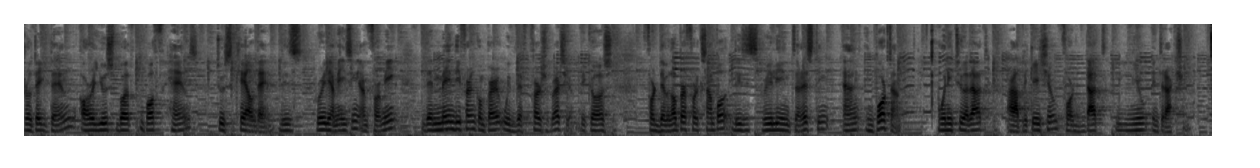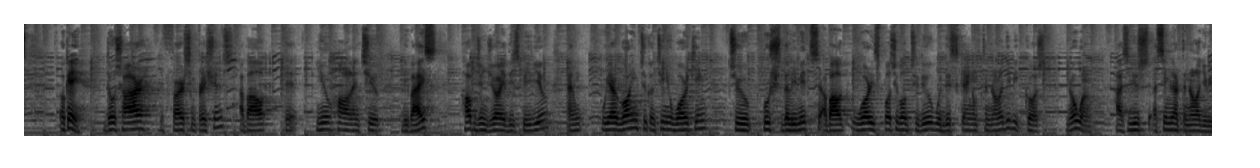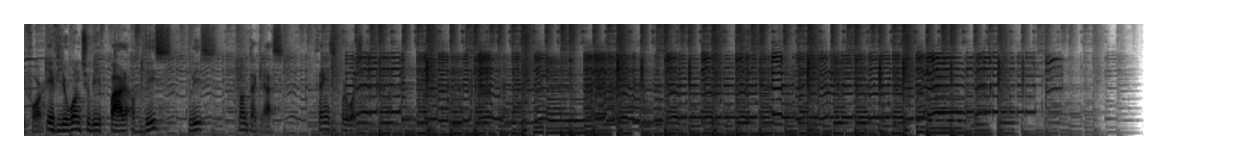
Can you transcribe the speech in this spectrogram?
rotate them or use both, both hands to scale them. This is really amazing and for me the main difference compared with the first version because for developer for example this is really interesting and important. We need to adapt our application for that new interaction. Okay, those are the first impressions about the new HoloLens 2 device. Hope you enjoyed this video and we are going to continue working to push the limits about what is possible to do with this kind of technology because no one has used a similar technology before. If you want to be part of this, please contact us. Thanks for watching.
